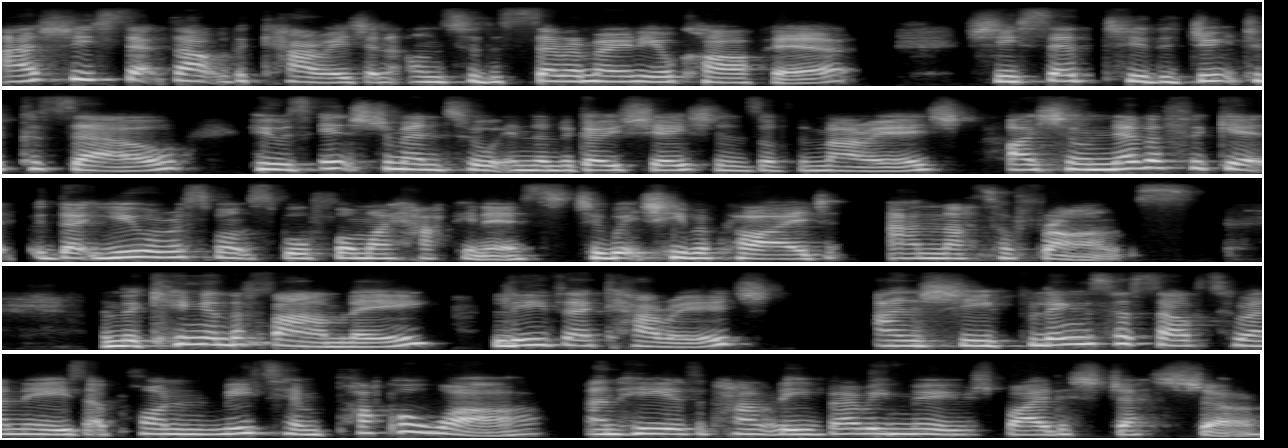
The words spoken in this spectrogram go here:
Yeah. As she stepped out of the carriage and onto the ceremonial carpet, she said to the Duke de Courcelles, who was instrumental in the negotiations of the marriage, I shall never forget that you are responsible for my happiness. To which he replied, and that of France. And the king and the family leave their carriage and she flings herself to her knees upon meeting Papa Roy, and he is apparently very moved by this gesture.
